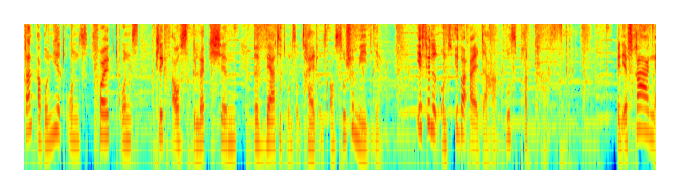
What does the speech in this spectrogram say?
Dann abonniert uns, folgt uns, klickt aufs Glöckchen, bewertet uns und teilt uns auf Social Media. Ihr findet uns überall da, wo es Podcasts gibt. Wenn ihr Fragen,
